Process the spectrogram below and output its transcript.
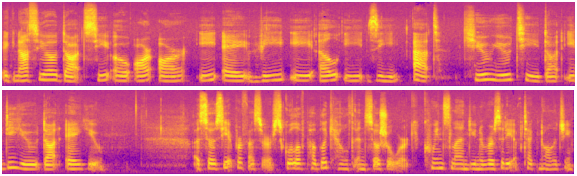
ignacio.correavelez at qut.edu.au. Associate Professor, School of Public Health and Social Work, Queensland University of Technology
